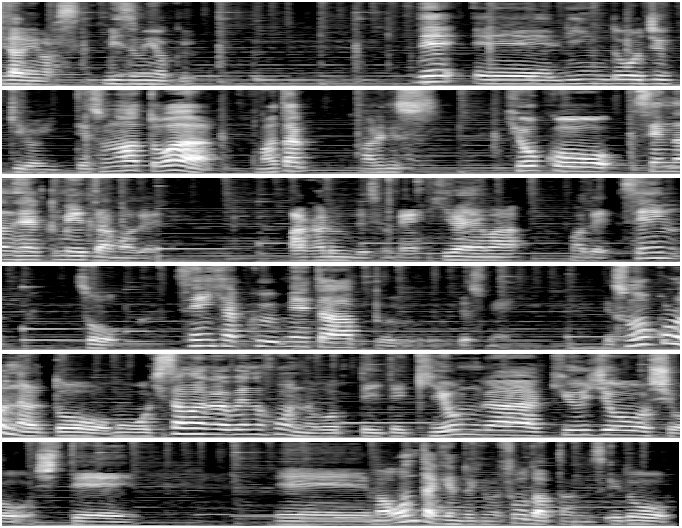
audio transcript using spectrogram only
刻めます。リズムよく。で、えー、林道1 0キロ行ってその後はまたあれです。標高 1700m まで上がるんですよね。平山まで。1そう。1100m アップですね。でその頃になるともうお日様が上の方に登っていて気温が急上昇してえー、まあ、御嶽の時もそうだったんですけど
